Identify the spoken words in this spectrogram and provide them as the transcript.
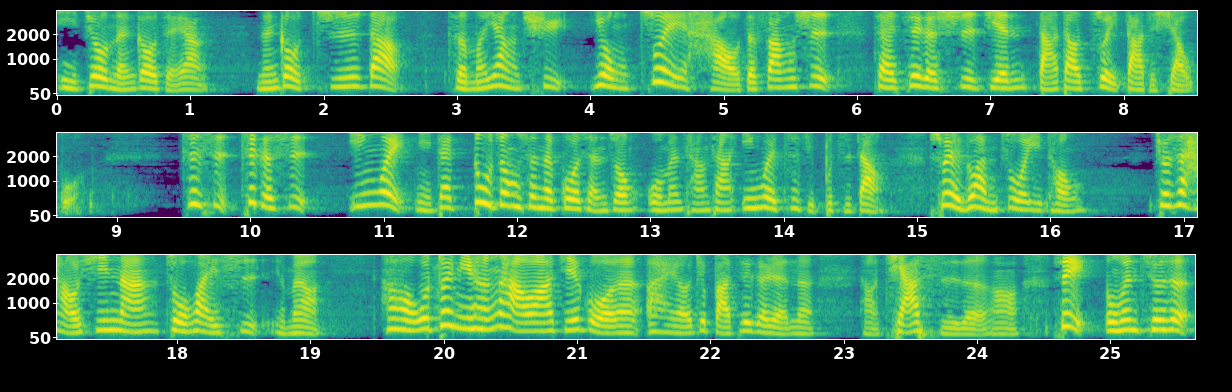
你就能够怎样，能够知道怎么样去用最好的方式，在这个世间达到最大的效果。这是这个是。因为你在度众生的过程中，我们常常因为自己不知道，所以乱做一通，就是好心呐，做坏事有没有？哦，我对你很好啊，结果呢，哎呦，就把这个人呢，好掐死了啊！所以我们就是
